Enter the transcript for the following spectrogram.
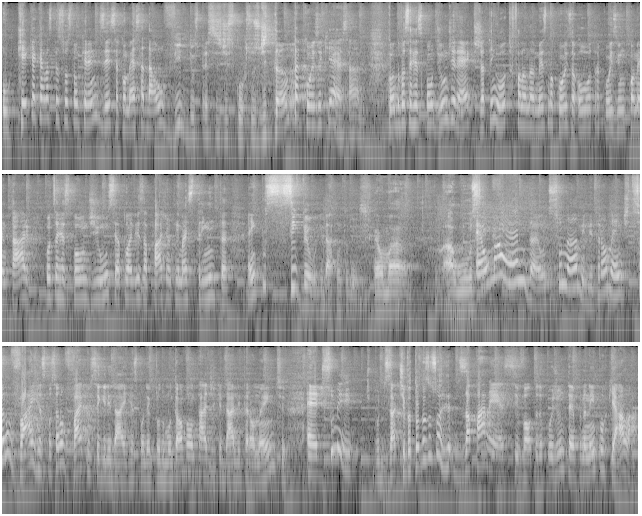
o que que aquelas pessoas estão querendo dizer. Você começa a dar ouvidos para esses discursos de tanta coisa que é, sabe? Quando você responde um direct, já tem outro falando a mesma coisa ou outra coisa em um comentário. Quando você responde um, você atualiza a página, tem mais 30. É impossível lidar com tudo isso. É uma algo assim. É uma onda, é um tsunami, literalmente. Você não vai você não vai conseguir lidar e responder com todo mundo. Então a vontade que dá, literalmente, é de sumir. Tipo, desativa todas as suas. desaparece, volta depois de um tempo. Não é nem porque, ah lá,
